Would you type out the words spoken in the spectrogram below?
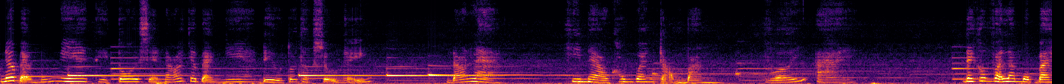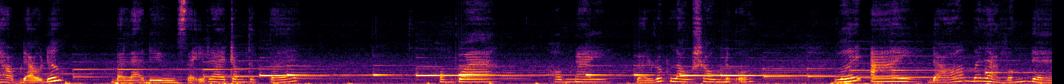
Nếu bạn muốn nghe thì tôi sẽ nói cho bạn nghe điều tôi thật sự nghĩ. Đó là, khi nào không quan trọng bằng với ai? Đây không phải là một bài học đạo đức mà là điều xảy ra trong thực tế. Hôm qua, hôm nay và rất lâu sau nữa, với ai đó mới là vấn đề.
